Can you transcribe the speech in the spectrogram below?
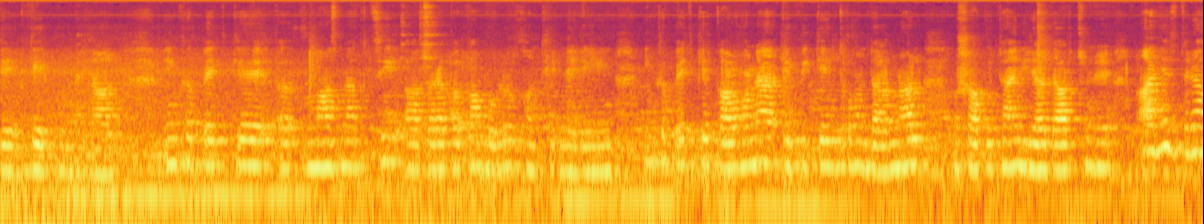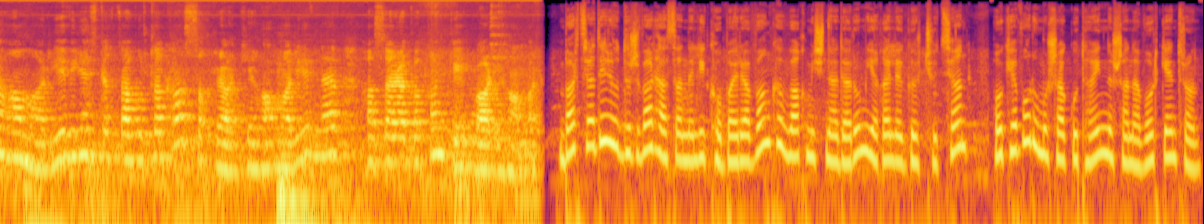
դերք ունենալ, ինքը պետք է մասնակցի հասարակական բոլոր խնդիրներին, ինքը պետք է կարողանա էպիկենտրոն դառնալ մշակութային իրադարձությունների, այնպես դրա համար եւ իրեն ստեղծագործական սխրանքի համար եւ նաեւ հասարակական կերպարի համար։ Բարձրադիր ու դժվար հասանելի Քոբայրավանքը վաղ միջնադարում եղել է գրչության, հոգևոր ու մշակութային նշանավոր կենտրոն։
